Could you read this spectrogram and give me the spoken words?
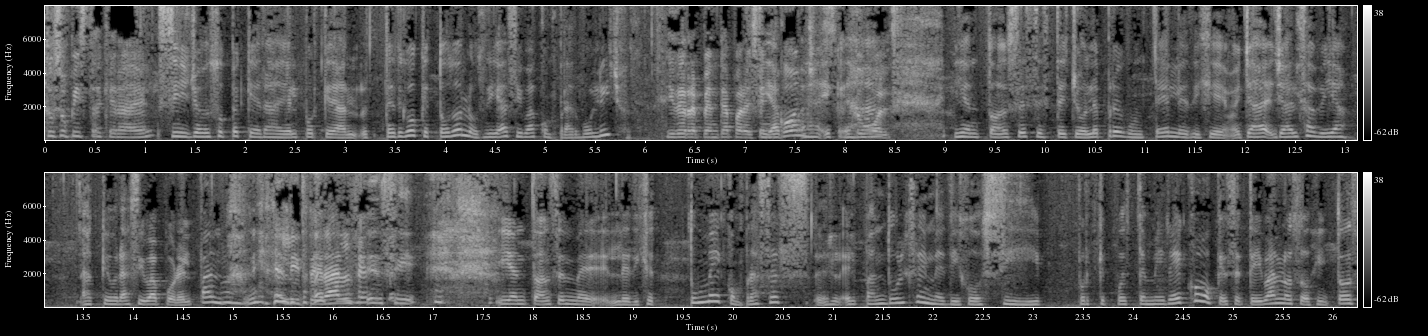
¿Tú supiste que era él? Sí, yo supe que era él porque al- te digo que todos los días iba a comprar bolillos. Y de repente aparecen Sí, conchas en tu bolsa. Y entonces este yo le pregunté, le dije, ya ya él sabía a qué horas iba por el pan. Literalmente. sí. Y entonces me le dije, "¿Tú me compraste el, el pan dulce?" y me dijo, "Sí." Porque pues te miré como que se te iban los ojitos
